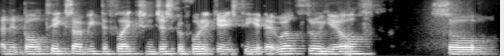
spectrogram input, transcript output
and the ball takes a wee deflection just before it gets to you, it will throw you off. So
